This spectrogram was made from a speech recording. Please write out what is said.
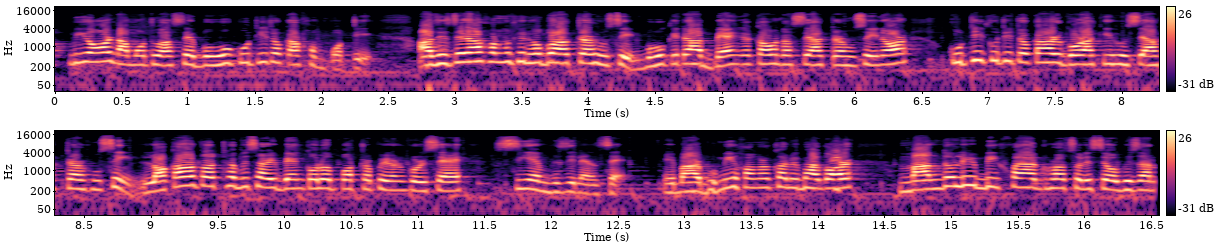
আত্মীয়ৰ নামতো আছে বহু কোটি টকাৰ সম্পত্তি। আজি জেৰাৰ সন্মুখীন হ'ব আক্তাৰ হুছেইন। বহুকেইটা বেংক একাউণ্ট আছে আক্তাৰ হুছেইনৰ। কোটি কোটি টকাৰ গৰাকী হৈছে আক্তাৰ হুছেইন। লকাৰৰ তথ্য বিচাৰি বেংকলৈ পত্ৰ প্ৰেৰণ কৰিছে চি এম ভিজিলেন্সে। এইবাৰ ভূমি সংৰক্ষণ বিভাগৰ মাণ্ডলীৰ বিষয়াৰ ঘৰত চলিছে অভিযান।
